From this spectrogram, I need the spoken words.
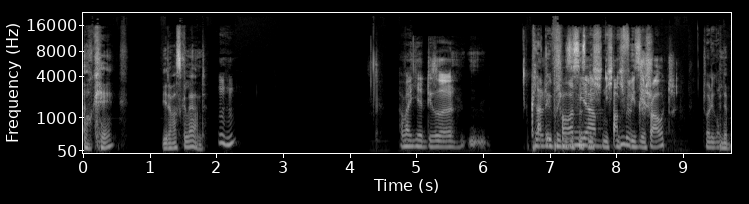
Okay. Wieder was gelernt. Mhm. Aber hier diese Platt übrigens ist nicht, nicht, nicht friesisch. Trout. Entschuldigung. Eine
